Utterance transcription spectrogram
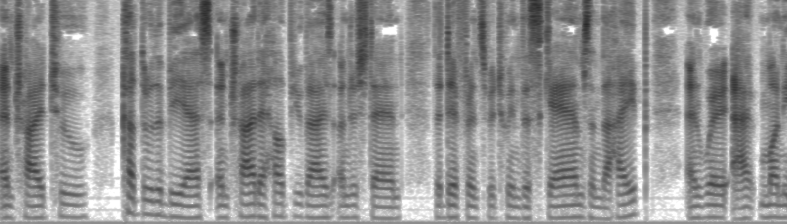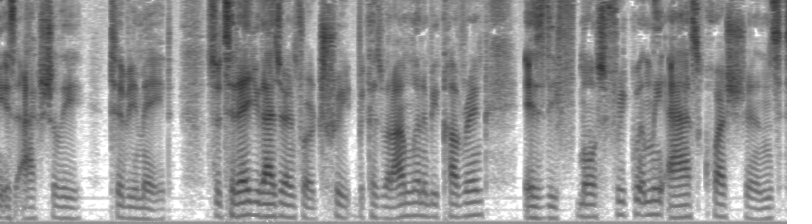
and try to cut through the BS and try to help you guys understand the difference between the scams and the hype and where money is actually to be made. So today you guys are in for a treat because what I'm going to be covering is the f- most frequently asked questions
